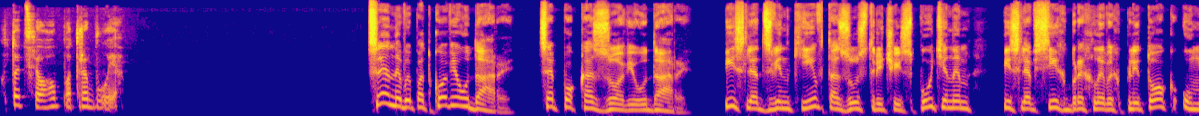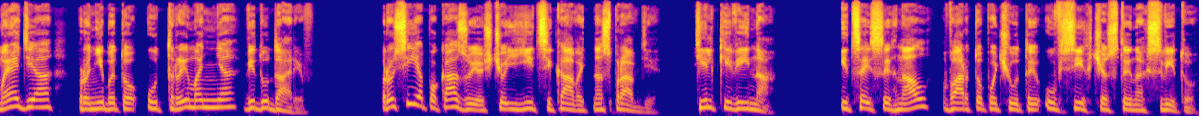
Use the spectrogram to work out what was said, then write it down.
хто цього потребує. Це не випадкові удари, це показові удари. Після дзвінків та зустрічей з Путіним, після всіх брехливих пліток у медіа про нібито утримання від ударів. Росія показує, що її цікавить насправді тільки війна. І цей сигнал варто почути у всіх частинах світу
